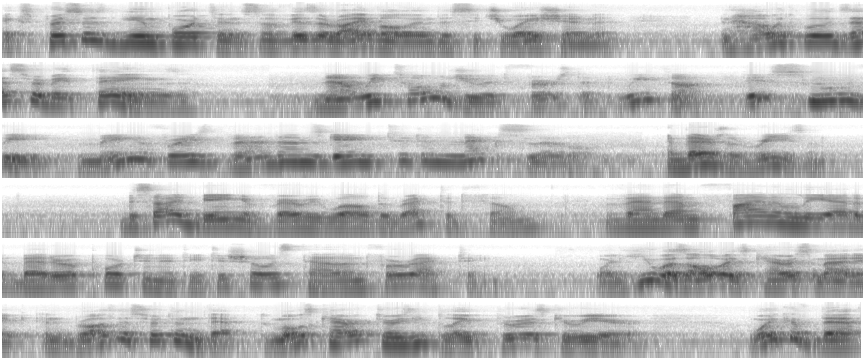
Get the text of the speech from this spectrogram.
expresses the importance of his arrival in the situation, and how it will exacerbate things. Now, we told you at first that we thought this movie may have raised Van Damme's game to the next level. And there's a reason. Besides being a very well directed film, Van Damme finally had a better opportunity to show his talent for acting. While he was always charismatic and brought a certain depth to most characters he played through his career, Wake of Death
